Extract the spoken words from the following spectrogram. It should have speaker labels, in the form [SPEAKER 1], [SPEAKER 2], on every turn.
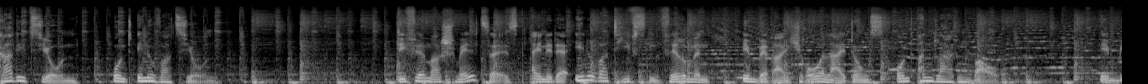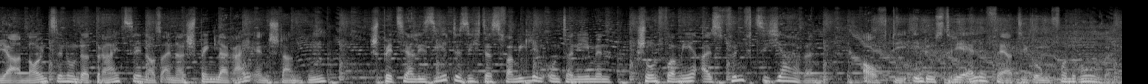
[SPEAKER 1] Tradition und Innovation. Die Firma Schmelzer ist eine der innovativsten Firmen im Bereich Rohrleitungs- und Anlagenbau. Im Jahr 1913 aus einer Spenglerei entstanden, spezialisierte sich das Familienunternehmen schon vor mehr als 50 Jahren auf die industrielle Fertigung von Rohren.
